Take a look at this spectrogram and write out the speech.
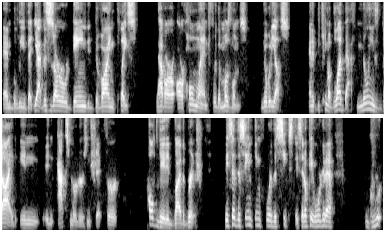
and believed that yeah, this is our ordained divine place to have our, our homeland for the Muslims, nobody else. And it became a bloodbath. Millions died in in axe murders and shit for cultivated by the British. They said the same thing for the Sikhs. They said, okay, we're gonna gr-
